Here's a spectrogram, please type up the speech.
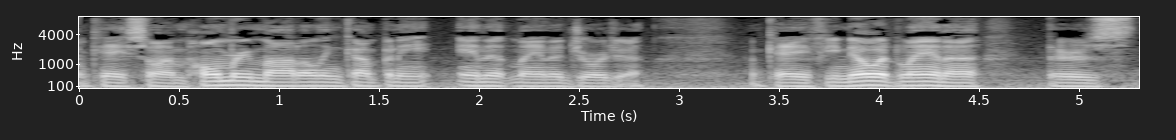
Okay, so I'm home remodeling company in Atlanta, Georgia. Okay, if you know Atlanta, there's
